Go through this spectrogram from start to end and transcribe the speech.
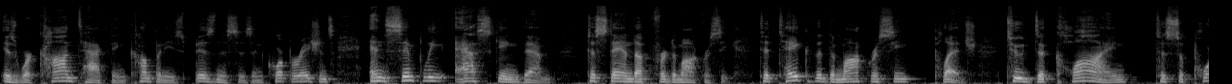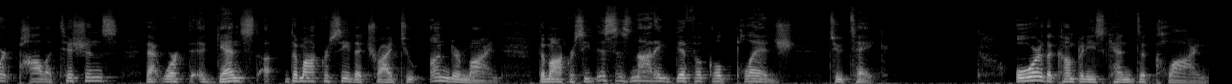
is we're contacting companies, businesses, and corporations and simply asking them to stand up for democracy, to take the democracy pledge, to decline to support politicians that worked against uh, democracy, that tried to undermine democracy. This is not a difficult pledge to take. Or the companies can decline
